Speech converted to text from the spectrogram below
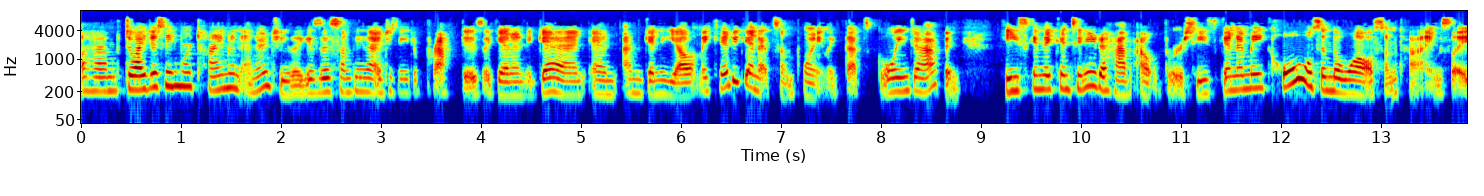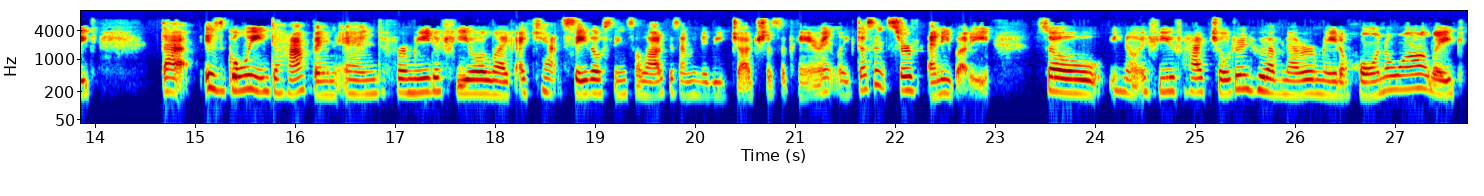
Um, do I just need more time and energy? Like, is this something that I just need to practice again and again? And I'm gonna yell at my kid again at some point. Like, that's going to happen. He's gonna continue to have outbursts. He's gonna make holes in the wall sometimes. Like, that is going to happen. And for me to feel like I can't say those things aloud because I'm going to be judged as a parent, like, doesn't serve anybody. So, you know, if you've had children who have never made a hole in a wall, like,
